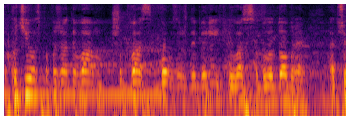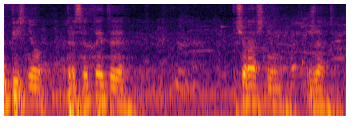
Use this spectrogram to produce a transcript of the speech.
хотілося побажати вам, щоб вас Бог завжди беріг і у вас все було добре. А цю пісню присвятити вчорашнім жертвам.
